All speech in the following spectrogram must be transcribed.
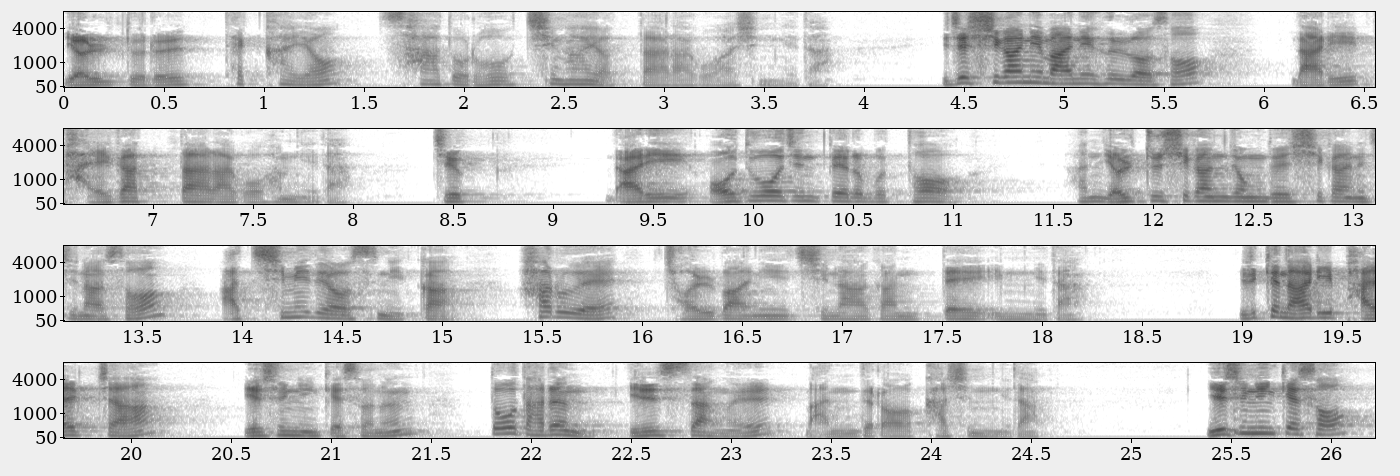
열두를 택하여 사도로 칭하였다라고 하십니다. 이제 시간이 많이 흘러서 날이 밝았다라고 합니다. 즉, 날이 어두워진 때로부터 한 12시간 정도의 시간이 지나서 아침이 되었으니까 하루의 절반이 지나간 때입니다. 이렇게 날이 밝자 예수님께서는 또 다른 일상을 만들어 가십니다. 예수님께서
